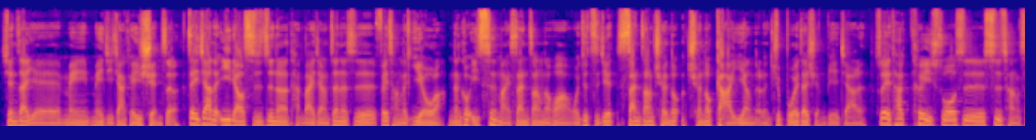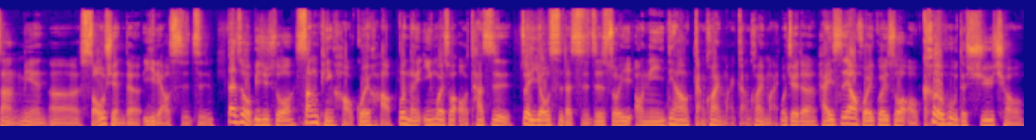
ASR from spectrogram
现在也没没几家可以选择。这一家的医疗十支呢，坦白讲，真的是非常的优啊！能够一次买三张的话，我就直接三张全都全都尬一样的人，就不会再选别家了。所以它可以说是市场上面呃首选的医疗十支。但是我必须说，商品好归好，不能因为说哦它是最优势的十支，所以哦你一定要赶快买，赶快买。我觉得还是要回归说哦客户的需求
